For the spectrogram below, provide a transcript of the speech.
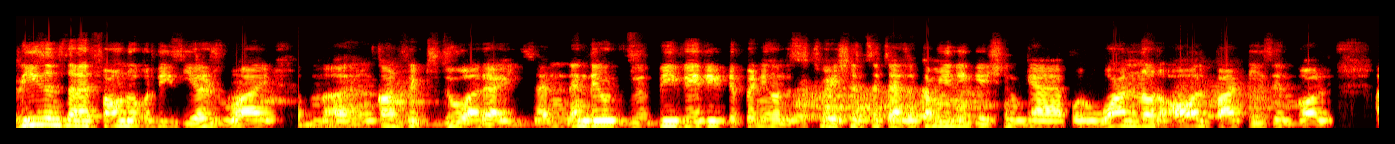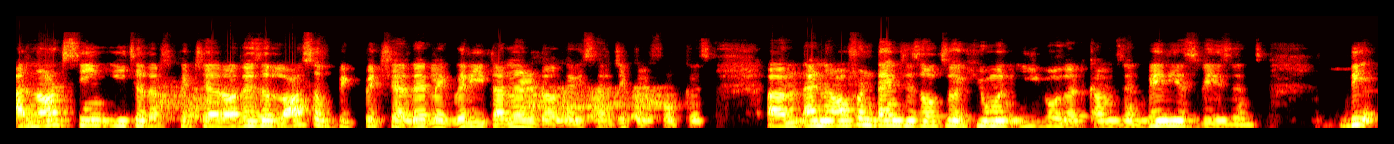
reasons that i found over these years why um, uh, conflicts do arise. And, and they would be varied depending on the situation such as a communication gap or one or all parties involved are not seeing each other's picture or there's a loss of big picture. They're like very tunneled or very surgical focus um, and oftentimes there's also a human ego that comes in various reasons. The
